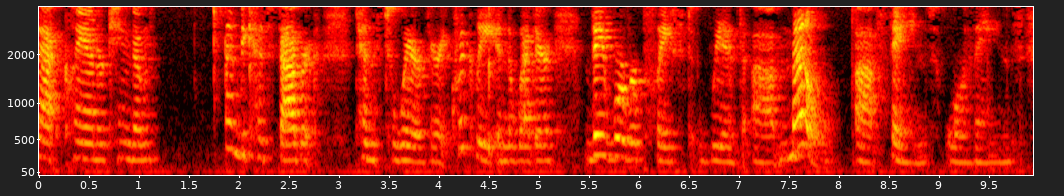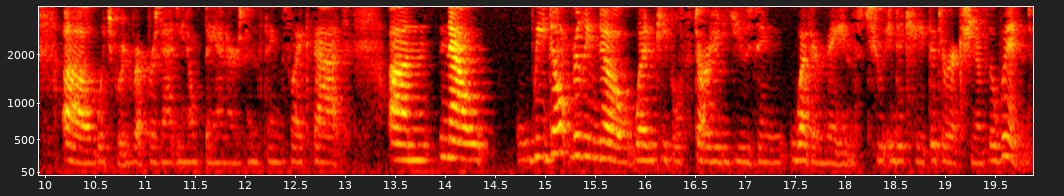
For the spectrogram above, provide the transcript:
that clan or kingdom. And because fabric tends to wear very quickly in the weather, they were replaced with uh, metal uh, fanes or vanes, uh, which would represent, you know, banners and things like that. Um, now, we don't really know when people started using weather vanes to indicate the direction of the wind,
